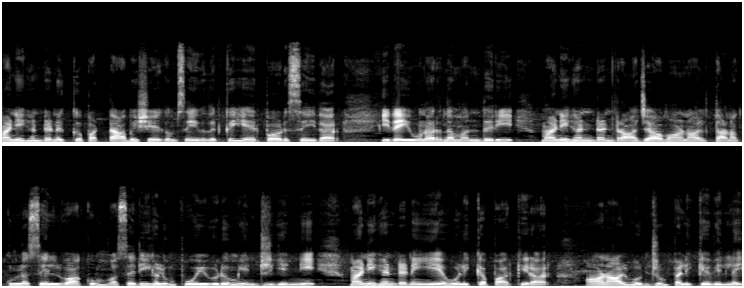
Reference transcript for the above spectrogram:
மணிகண்டனுக்கு பட்டாபிஷேகம் செய்வதற்கு ஏற்பாடு செய்தார். இதை உணர்ந்த மந்திரி மணிகண்டன் ராஜாவானால் தனக்குள்ள செல்வாக்கும் வசதிகளும் போய்விடும் என்று எண்ணி மணிகண்டனையே ஒழிக்க பார்க்கிறார். ஆனால் ஒன்றும் பலிக்கவில்லை.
